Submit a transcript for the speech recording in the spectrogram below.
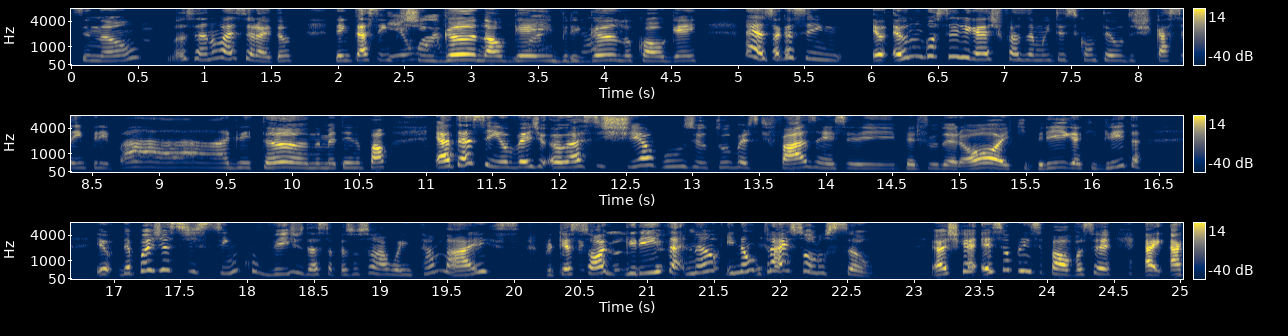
Senão, você não vai ser herói. Então, tem que estar tá sempre eu xingando alguém, brigando com alguém. É, só que assim, eu, eu não gostaria de fazer muito esse conteúdo, de ficar sempre ah, gritando, metendo pau. É até assim, eu vejo, eu assisti alguns youtubers que fazem esse perfil do herói, que briga, que grita. Eu, depois de assistir cinco vídeos dessa pessoa, você não aguenta mais. Porque só grita. Não, e não traz solução. Eu acho que esse é o principal. Você. A, a,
